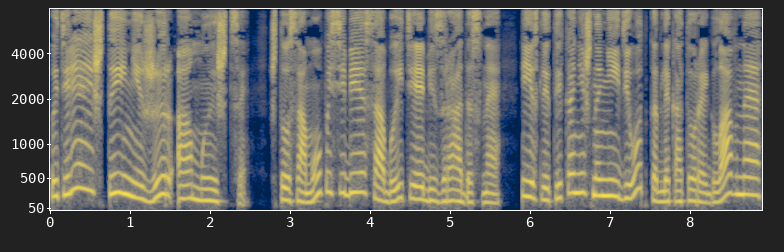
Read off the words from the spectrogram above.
потеряешь ты не жир, а мышцы, что само по себе событие безрадостное, если ты, конечно, не идиотка, для которой главное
